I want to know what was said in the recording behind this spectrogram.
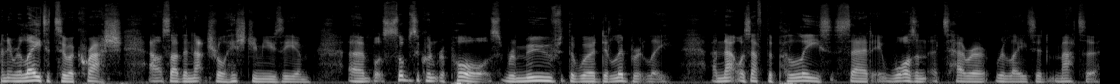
And it related to a crash outside the Natural History Museum, um, but subsequent reports removed the word deliberately, and that was after police said it wasn't a terror-related matter.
